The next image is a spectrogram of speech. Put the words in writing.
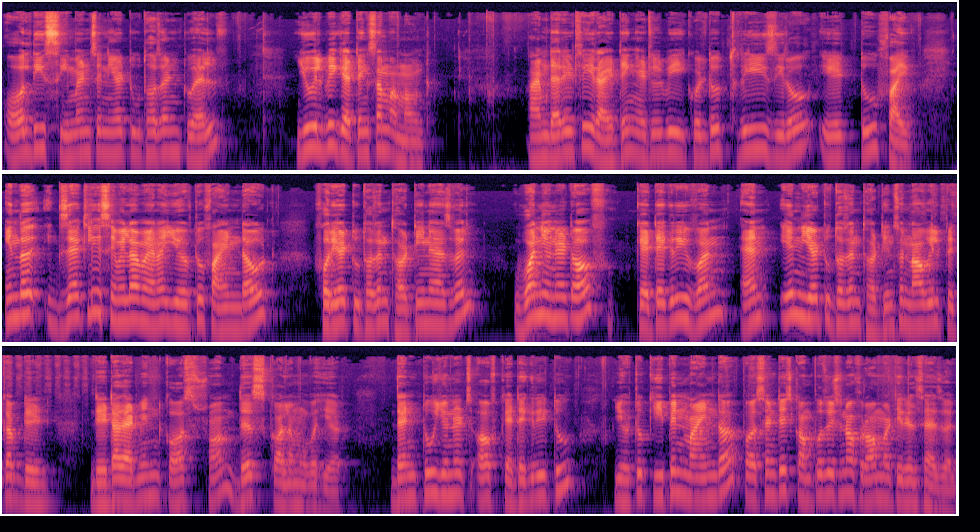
all these cements in year 2012 you will be getting some amount. I am directly writing it will be equal to 30825 in the exactly similar manner you have to find out for year 2013 as well one unit of category 1 and in year 2013 so now we'll pick up data that means cost from this column over here. Then two units of category 2 you have to keep in mind the percentage composition of raw materials as well.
